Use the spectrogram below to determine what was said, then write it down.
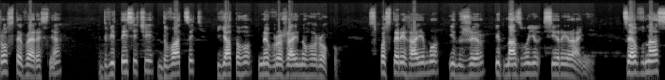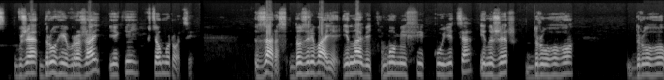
6 вересня 2025 неврожайного року. Спостерігаємо інжир під назвою Сірий ранній. Це в нас вже другий врожай, який в цьому році. Зараз дозріває і навіть муміфікується інжир другого, другого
